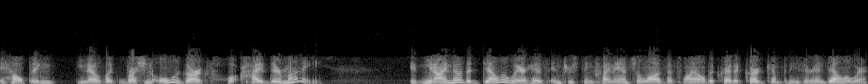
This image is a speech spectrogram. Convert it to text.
helping, you know, like Russian oligarchs hide their money. You know, I know that Delaware has interesting financial laws. That's why all the credit card companies are in Delaware.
